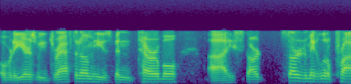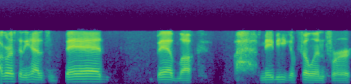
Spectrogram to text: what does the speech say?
over the years we drafted him. He's been terrible. Uh, he start started to make a little progress, and he had some bad, bad luck. Maybe he can fill in for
